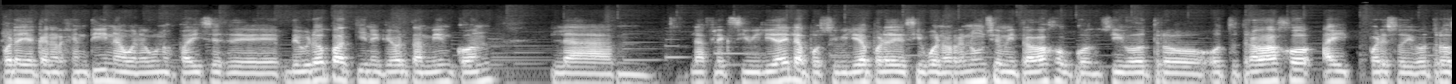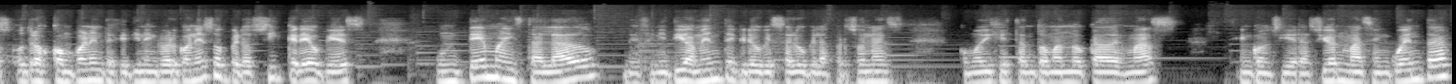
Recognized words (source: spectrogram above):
por ahí acá en Argentina o en algunos países de, Europa, tiene que ver también con la, la, flexibilidad y la posibilidad por ahí de decir, bueno, renuncio a mi trabajo, consigo otro, otro trabajo, hay, por eso digo, otros, otros componentes que tienen que ver con eso, pero sí creo que es un tema instalado, definitivamente, creo que es algo que las personas como dije, están tomando cada vez más en consideración, más en cuenta,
